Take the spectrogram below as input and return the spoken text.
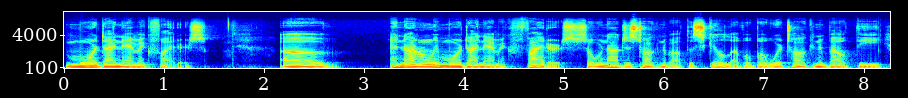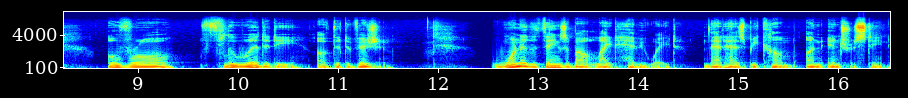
more dynamic fighters. Uh, and not only more dynamic fighters, so we're not just talking about the skill level, but we're talking about the overall fluidity of the division. One of the things about light heavyweight that has become uninteresting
